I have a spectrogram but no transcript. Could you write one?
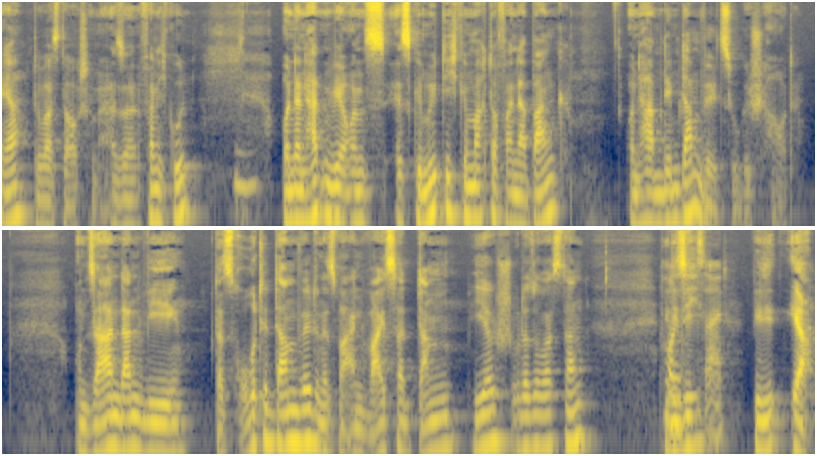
Ja, du warst da auch schon. Also fand ich gut. Und dann hatten wir uns es gemütlich gemacht auf einer Bank und haben dem Dammwild zugeschaut. Und sahen dann, wie das rote Dammwild, und es war ein weißer Dammhirsch oder sowas dann, wie die sich, wie ja,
